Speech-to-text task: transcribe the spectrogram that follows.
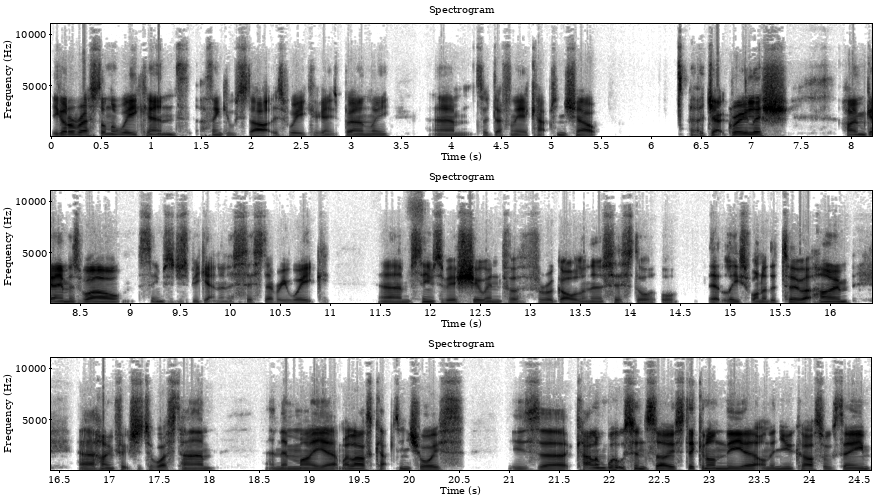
he got a rest on the weekend. I think he'll start this week against Burnley. Um, so definitely a captain shout. Jack Grealish, home game as well. Seems to just be getting an assist every week. Um, seems to be a shoe in for, for a goal and an assist, or, or at least one of the two at home. Uh, home fixture to West Ham, and then my uh, my last captain choice is uh, Callum Wilson. So sticking on the uh, on the Newcastle theme,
